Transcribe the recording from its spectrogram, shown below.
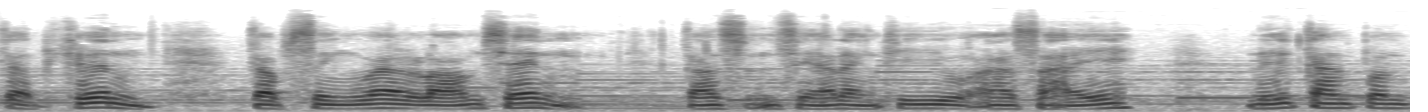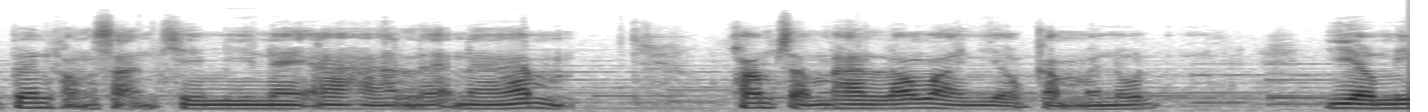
เกิดขึ้น กับสิ่งแวดล้อมเช่น การสูญเสียแหล่งที่อยู่อาศัย หรือการปนเปื้อนของสารเคมีในอาหารและน้ำ ความสัมพันธ์ระหว่างเหยี่ยวกับมนุษย์ เหยี่ยวมี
